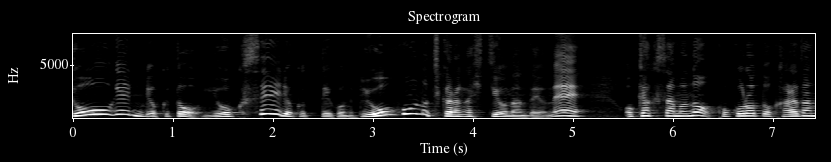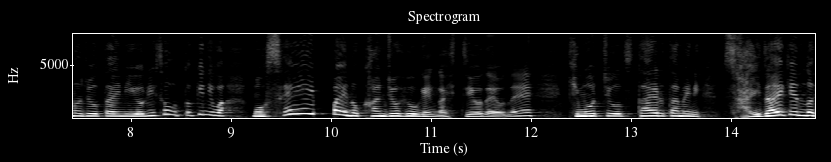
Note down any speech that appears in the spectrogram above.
表現力と抑制力っていうこの両方の力が必要なんだよね。お客様の心と体の状態に寄り添う時にはもう精一杯の感情表現が必要だよね。気持ちを伝えるために最大限の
